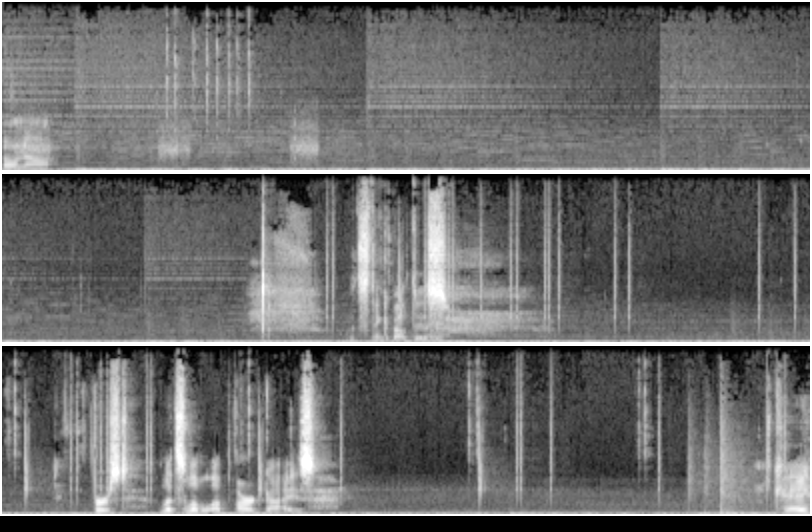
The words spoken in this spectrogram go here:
Oh no. Let's think about this. First, let's level up our guys. Okay.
